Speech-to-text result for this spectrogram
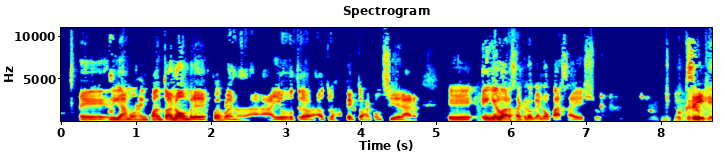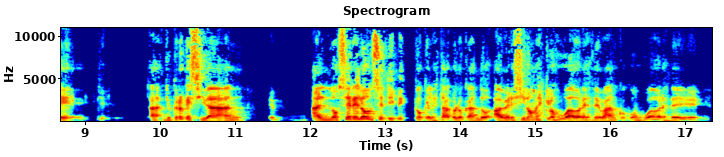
digamos, en cuanto a nombre. Después, bueno, hay otros aspectos a considerar. en el Barça creo que no pasa eso. Yo creo que, ah, yo creo que Zidane al no ser el 11 típico que él estaba colocando, a ver si no mezcló jugadores de banco con jugadores de,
